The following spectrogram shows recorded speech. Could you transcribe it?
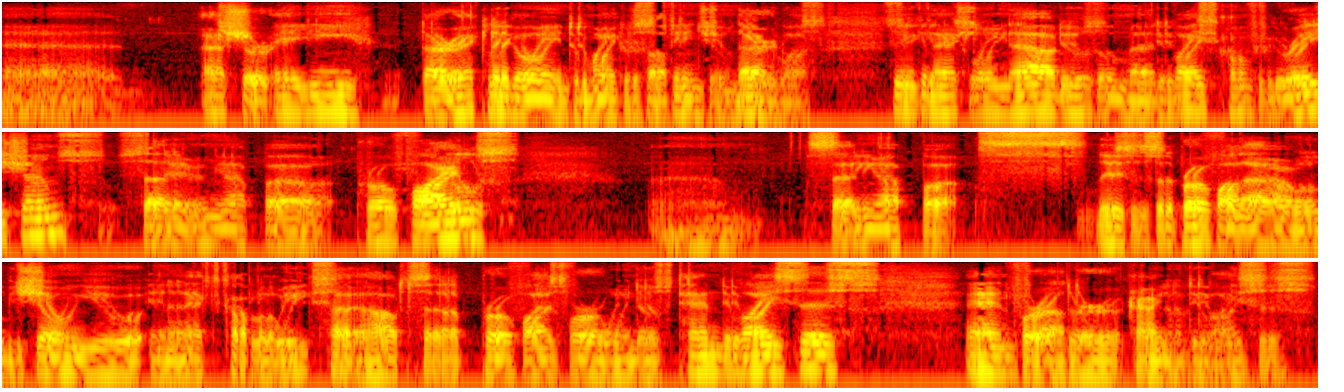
uh, Azure AD directly go into Microsoft Intune. There it was. So you can actually now do some uh, device configurations, setting up uh, profiles, um, setting up, uh, this is the profile that I will be showing you in the next couple of weeks, how to set up profiles for Windows 10 devices and for other kind of devices.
